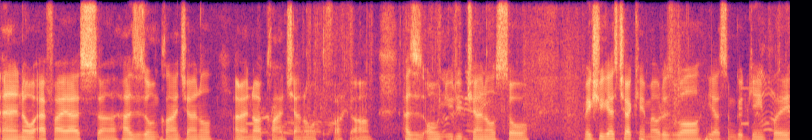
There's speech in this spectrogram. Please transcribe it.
and I know FIS uh, has his own clan channel. I mean not clan channel what the fuck um has his own YouTube channel so make sure you guys check him out as well. He has some good gameplay.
